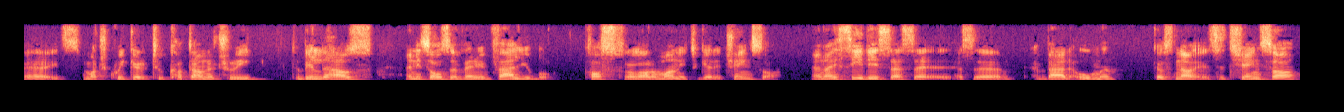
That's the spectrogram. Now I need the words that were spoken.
Uh, it's much quicker to cut down a tree to build a house, and it's also very valuable. Costs a lot of money to get a chainsaw, and I see this as a as a, a bad omen because now it's a chainsaw,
